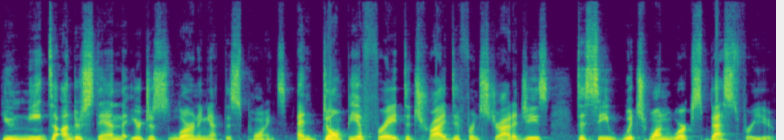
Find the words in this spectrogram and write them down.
You need to understand that you're just learning at this point, and don't be afraid to try different strategies to see which one works best for you.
